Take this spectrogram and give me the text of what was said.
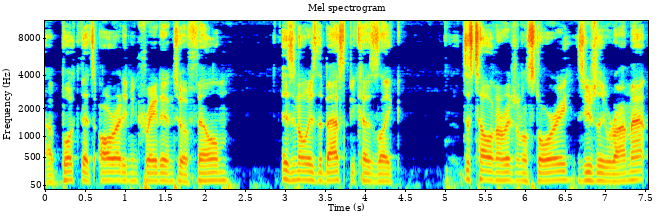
a book that's already been created into a film isn't always the best because like just tell an original story is usually where I'm at.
